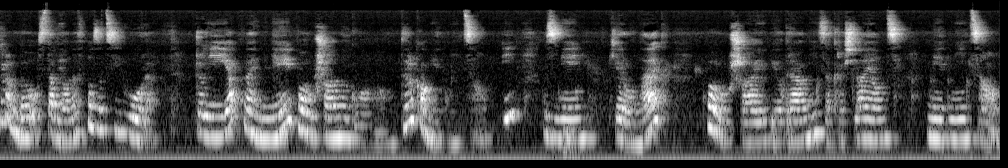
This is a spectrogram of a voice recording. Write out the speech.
którym był ustawiony w pozycji góry. czyli jak najmniej poruszamy głową, tylko miednicą. I zmień kierunek, poruszaj biodrami, zakreślając miednicą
